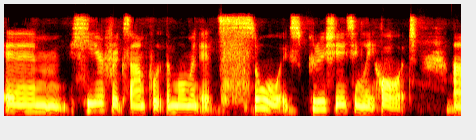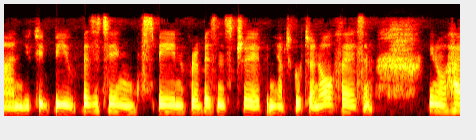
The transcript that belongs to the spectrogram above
yes. um, here, for example, at the moment it's so excruciatingly hot and you could be visiting Spain for a business trip and you have to go to an office and you know how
